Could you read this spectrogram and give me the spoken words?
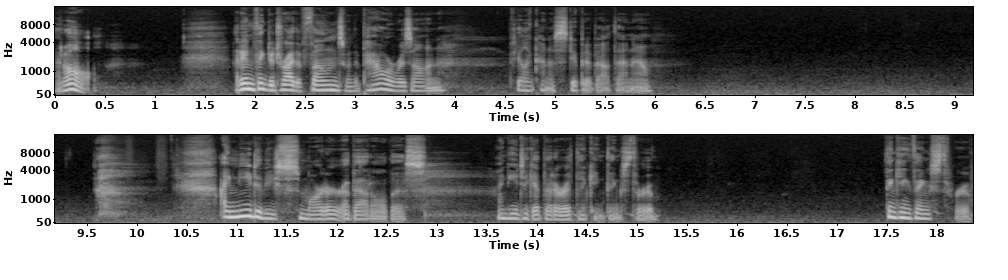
at all. I didn't think to try the phones when the power was on. I'm feeling kind of stupid about that now. I need to be smarter about all this. I need to get better at thinking things through. Thinking things through.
